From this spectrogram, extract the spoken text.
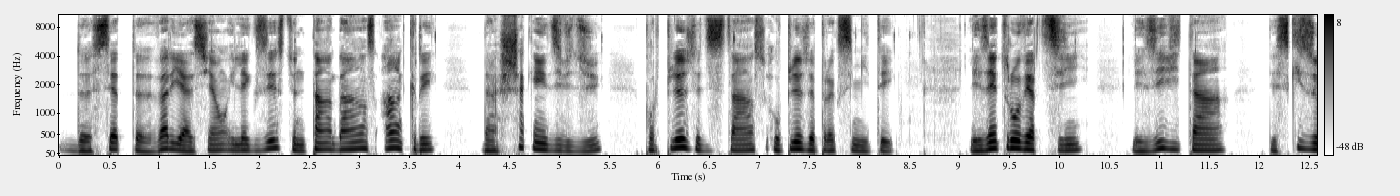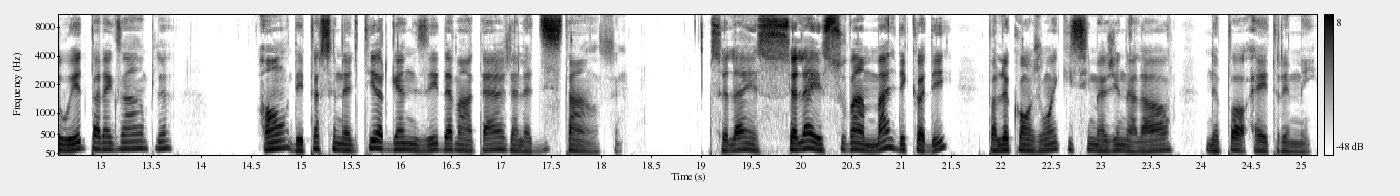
de cette variation, il existe une tendance ancrée dans chaque individu pour plus de distance ou plus de proximité. Les introvertis, les évitants, les schizoïdes, par exemple, ont des personnalités organisées davantage dans la distance. Cela est, cela est souvent mal décodé par le conjoint qui s'imagine alors ne pas être aimé.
